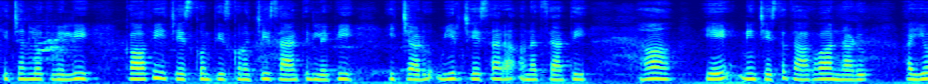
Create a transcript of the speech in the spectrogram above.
కిచెన్లోకి వెళ్ళి కాఫీ చేసుకొని తీసుకొని వచ్చి శాంతిని లేపి ఇచ్చాడు. మీరు చేశారా? అన్నది శాంతి. ఏ నేను చేస్తే తాగవా? అన్నాడు. అయ్యో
